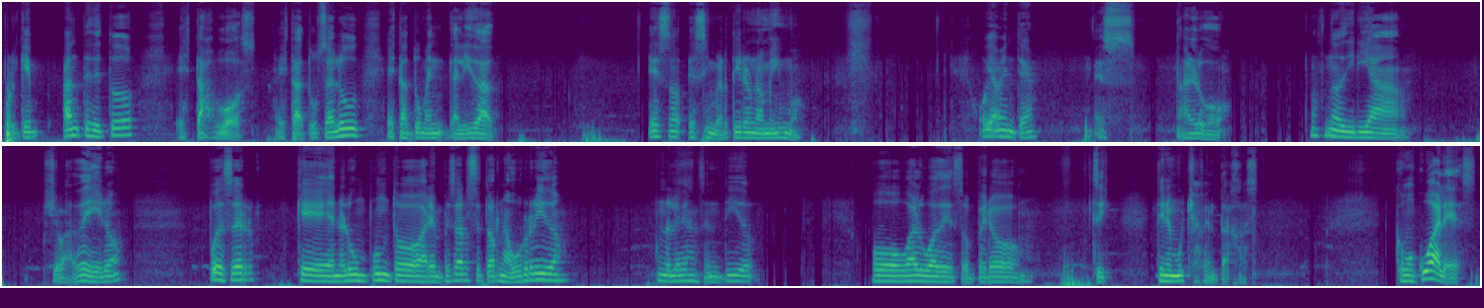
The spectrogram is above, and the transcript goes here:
Porque antes de todo estás vos, está tu salud, está tu mentalidad. Eso es invertir en uno mismo. Obviamente es algo, no diría llevadero. Puede ser que en algún punto al empezar se torne aburrido, no le vean sentido o algo de eso, pero sí, tiene muchas ventajas. ¿Como cuáles?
